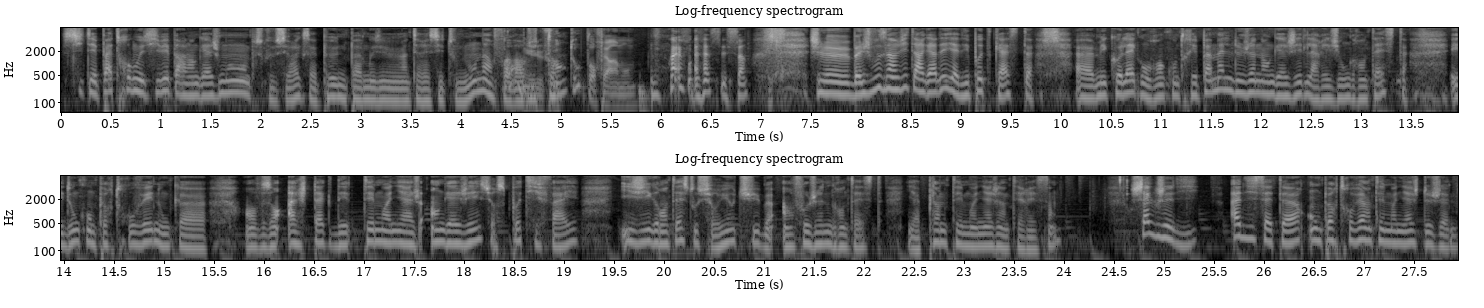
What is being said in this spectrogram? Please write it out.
si t'es pas trop motivé par l'engagement, parce que c'est vrai que ça peut ne pas intéresser tout le monde, il hein, faut avoir du temps. tout pour faire un monde. ouais, voilà, c'est ça. Je, bah, je vous invite à regarder, il y a des podcasts. Euh, mes collègues ont rencontré pas mal de jeunes engagés de la région Grand Est, et donc on peut retrouver donc euh, en faisant hashtag des témoignages engagés sur Spotify, IJ Grand Est ou sur YouTube Info Jeune Grand Est. Il y a plein de témoignages intéressants. Chaque jeudi, à 17h, on peut retrouver un témoignage de jeunes.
